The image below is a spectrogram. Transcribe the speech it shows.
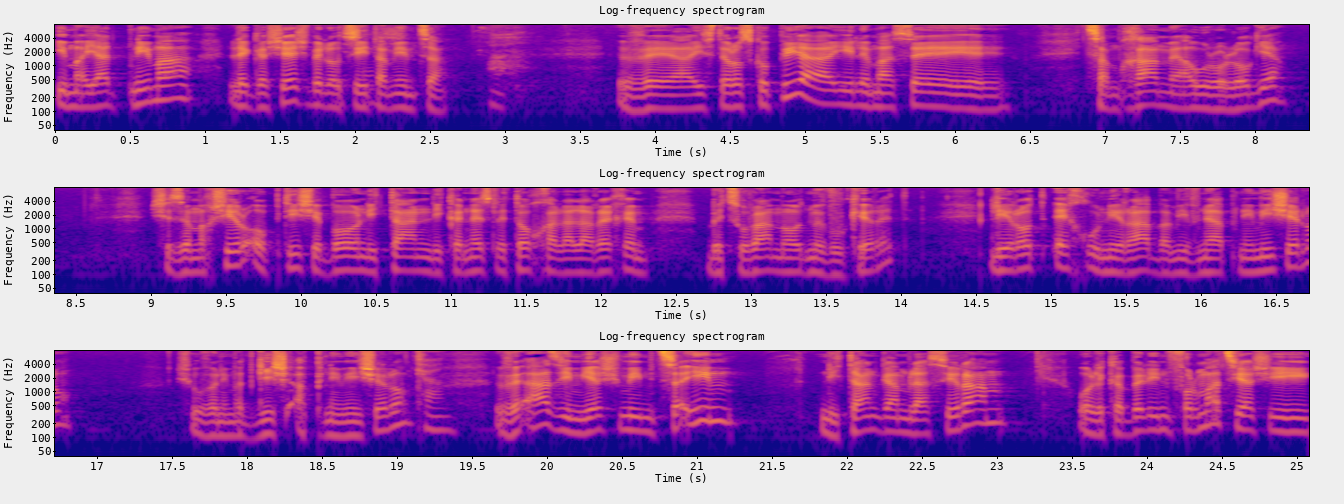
עם היד פנימה, לגשש ולהוציא את הממצא. וההיסטרוסקופיה היא למעשה צמחה מהאורולוגיה, שזה מכשיר אופטי שבו ניתן להיכנס לתוך חלל הרחם בצורה מאוד מבוקרת, לראות איך הוא נראה במבנה הפנימי שלו, שוב אני מדגיש הפנימי שלו, כן. ואז אם יש ממצאים, ניתן גם להסירם או לקבל אינפורמציה שהיא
